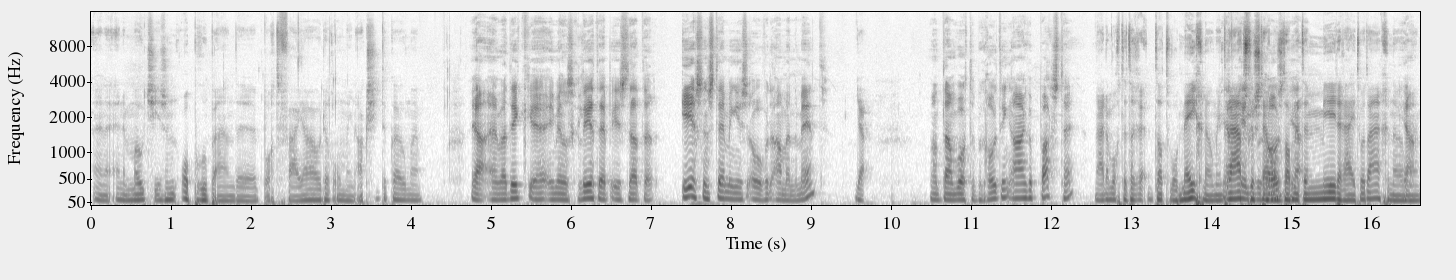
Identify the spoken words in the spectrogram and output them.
En, en een motie is een oproep aan de portefeuillehouder om in actie te komen. Ja, en wat ik eh, inmiddels geleerd heb, is dat er eerst een stemming is over het amendement. Ja. Want dan wordt de begroting aangepast, hè? Nou, dan wordt het dat wordt meegenomen in het Ja, raadsvoorstel als dat met een meerderheid wordt aangenomen. Ja.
